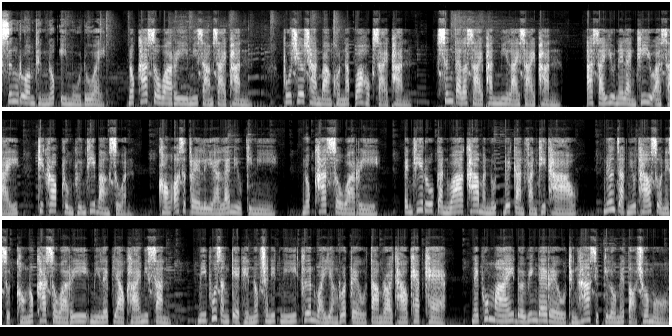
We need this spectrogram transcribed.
ซึ่งรวมถึงนกอีมูด้วย นกคาสโซวารีมี 3 สายพันธุ์ ผู้เชี่ยวชาญบางคนนับว่า 6 สายพันธุ์ ซึ่งแต่ละสายพันธุ์มีหลายสายพันธุ์ อาศัยอยู่ในแหล่งที่อยู่อาศัยที่ครอบคลุมพื้นที่บางส่วน ของออสเตรเลียและนิวกินี นกคาสโซวารี เป็นที่รู้กันว่าฆ่ามนุษย์ด้วยการฟันที่เท้า เนื่องจากนิ้วเท้าส่วนในสุดของนกคาสโซวารีมีเล็บยาวคล้ายมีสัน มีผู้สังเกตเห็นนกชนิดนี้เคลื่อนไหวอย่างรวดเร็วตามรอยเท้าแคบๆ ในพุ่มไม้โดยวิ่งได้เร็วถึง 50 กิโลเมตรต่อชั่วโมง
